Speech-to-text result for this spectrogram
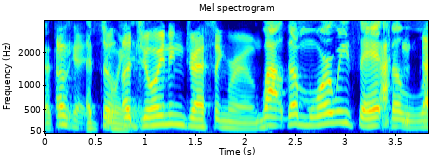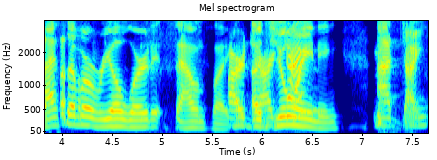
Okay, Okay, so adjoining dressing rooms. Wow, the more we say it, the less of a real word it sounds like. Adjoining? Adjoining.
